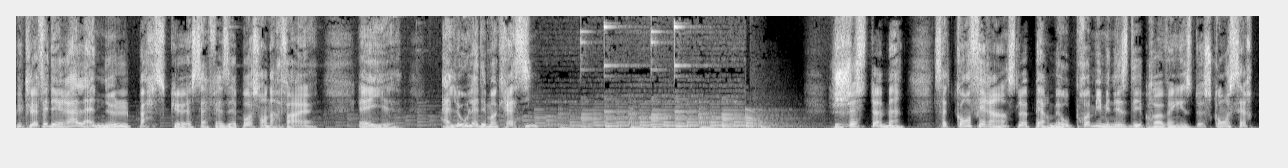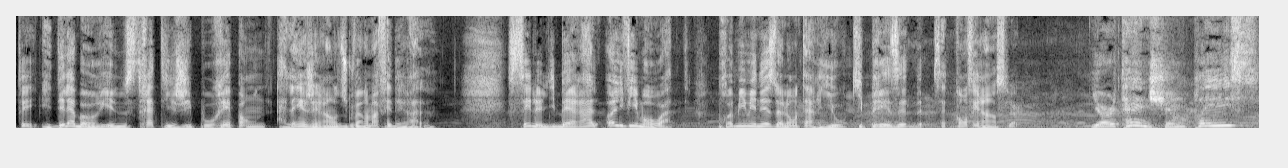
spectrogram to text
mais que le fédéral annule parce que ça faisait pas son affaire. Hey, allô la démocratie? Justement, cette conférence-là permet au premier ministre des provinces de se concerter et d'élaborer une stratégie pour répondre à l'ingérence du gouvernement fédéral. C'est le libéral Olivier Mowat, premier ministre de l'Ontario, qui préside cette conférence-là. Your attention, please.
